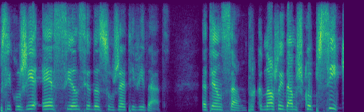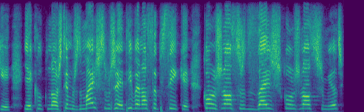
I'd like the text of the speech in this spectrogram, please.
psicologia é a ciência da subjetividade. Atenção, porque nós lidamos com a psique e aquilo que nós temos de mais subjetivo é a nossa psique, com os nossos desejos, com os nossos medos,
